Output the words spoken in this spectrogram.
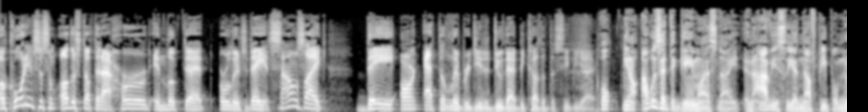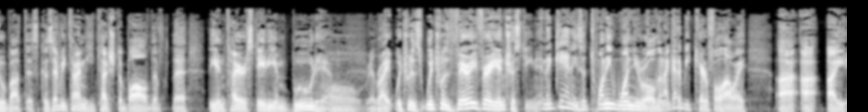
according to some other stuff that I heard and looked at earlier today it sounds like they aren't at the liberty to do that because of the CBA. Well, you know, I was at the game last night, and obviously enough people knew about this because every time he touched a ball, the, the the entire stadium booed him. Oh, really? Right, which was which was very very interesting. And again, he's a 21 year old, and I got to be careful how I uh, uh, I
